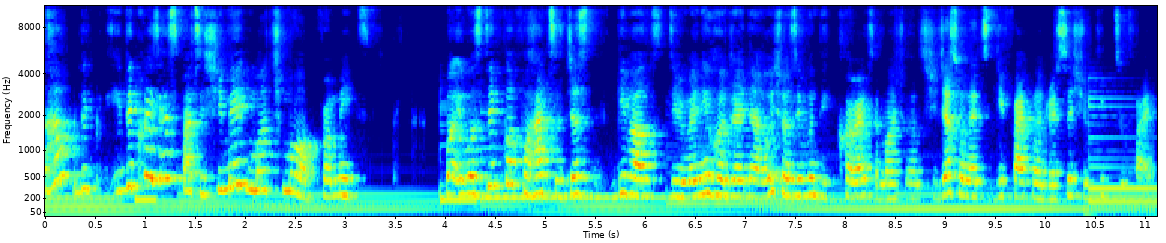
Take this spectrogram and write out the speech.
how, the, the craziest part is she made much more from it. But it was difficult for her to just give out the remaining hundred naira, which was even the correct amount. She, just wanted to give five hundred, so she'll keep two five.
